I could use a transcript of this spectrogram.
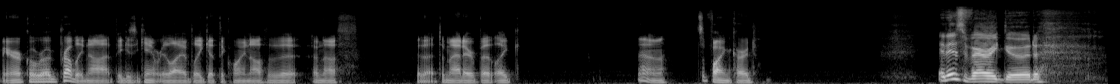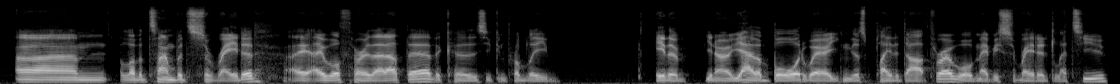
Miracle Rogue? Probably not, because you can't reliably get the coin off of it enough for that to matter. But like, I don't know. It's a fine card. It is very good. Um, a lot of time with serrated. I, I will throw that out there because you can probably either you know you have a board where you can just play the dart throw, or maybe serrated lets you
